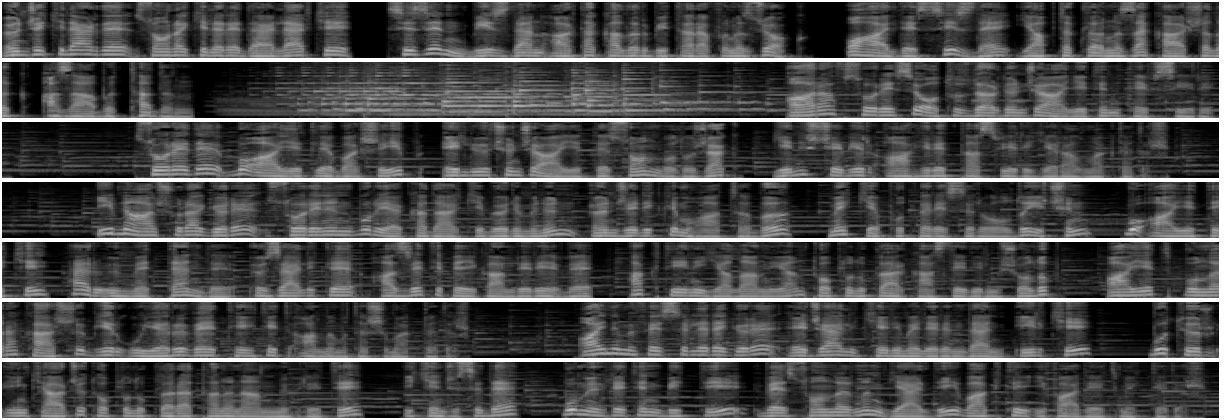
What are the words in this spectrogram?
Öncekiler de sonrakilere derler ki, sizin bizden arta kalır bir tarafınız yok. O halde siz de yaptıklarınıza karşılık azabı tadın. Araf suresi 34. ayetin tefsiri Surede bu ayetle başlayıp 53. ayette son bulacak genişçe bir ahiret tasviri yer almaktadır. İbn Aşur'a göre surenin buraya kadarki bölümünün öncelikli muhatabı Mekke putperestleri olduğu için bu ayetteki her ümmetten de özellikle Hazreti Peygamberi ve hak dini yalanlayan topluluklar kastedilmiş olup ayet bunlara karşı bir uyarı ve tehdit anlamı taşımaktadır. Aynı müfessirlere göre ecel kelimelerinden ilki bu tür inkarcı topluluklara tanınan mühleti, ikincisi de bu mühletin bittiği ve sonlarının geldiği vakti ifade etmektedir.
